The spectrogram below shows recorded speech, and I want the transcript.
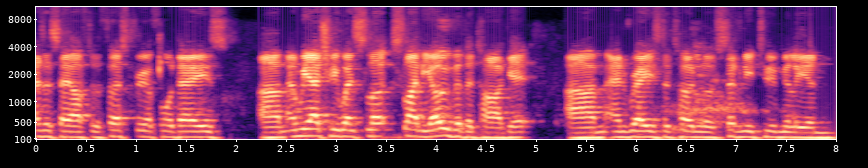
as I say, after the first three or four days. Um, and we actually went sl slightly over the target um, and raised a total of 72 million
